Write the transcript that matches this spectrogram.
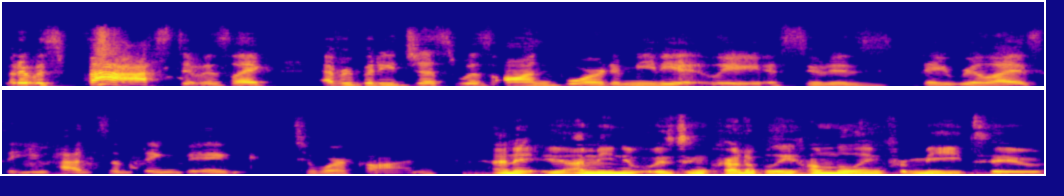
But it was fast. It was like everybody just was on board immediately as soon as they realized that you had something big to work on. And it, i mean it was incredibly humbling for me to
